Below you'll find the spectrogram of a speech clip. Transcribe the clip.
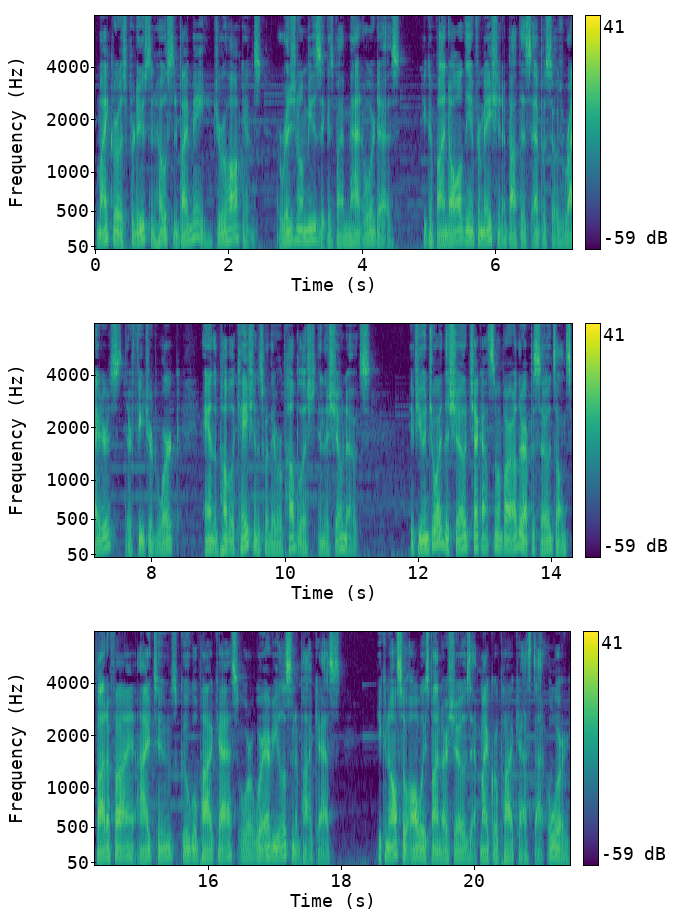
Micro is produced and hosted by me, Drew Hawkins. Original music is by Matt Ordez. You can find all of the information about this episode's writers, their featured work, and the publications where they were published in the show notes. If you enjoyed the show, check out some of our other episodes on Spotify, iTunes, Google Podcasts, or wherever you listen to podcasts. You can also always find our shows at micropodcast.org,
